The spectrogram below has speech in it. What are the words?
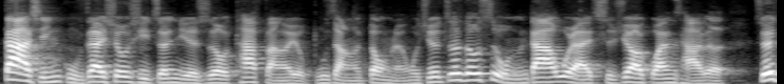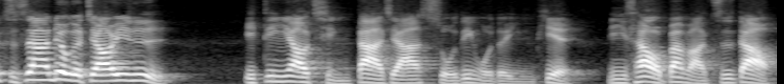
大型股在休息整理的时候，它反而有补涨的动能。我觉得这都是我们大家未来持续要观察的。所以只剩下六个交易日，一定要请大家锁定我的影片，你才有办法知道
